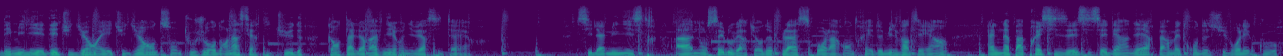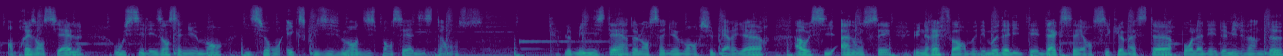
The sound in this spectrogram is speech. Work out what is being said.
des milliers d'étudiants et étudiantes sont toujours dans l'incertitude quant à leur avenir universitaire. Si la ministre a annoncé l'ouverture de places pour la rentrée 2021, elle n'a pas précisé si ces dernières permettront de suivre les cours en présentiel ou si les enseignements y seront exclusivement dispensés à distance. Le ministère de l'Enseignement supérieur a aussi annoncé une réforme des modalités d'accès en cycle master pour l'année 2022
